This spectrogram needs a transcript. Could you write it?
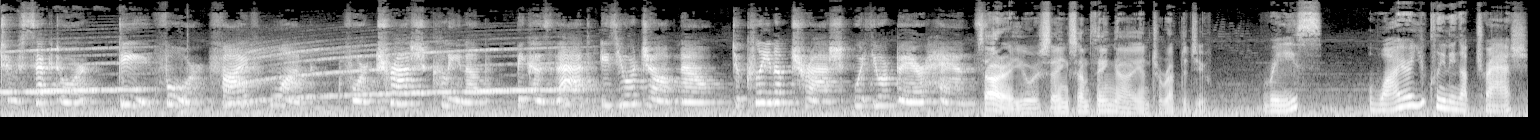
to Sector D451 for trash cleanup, because that is your job now to clean up trash with your bare hands. Sorry, you were saying something? I interrupted you. Rhys, why are you cleaning up trash?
